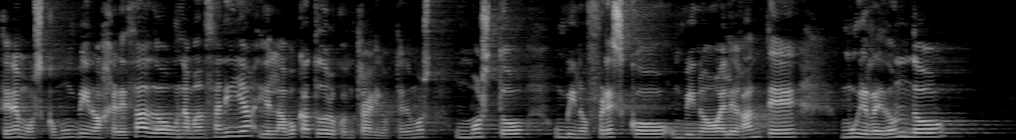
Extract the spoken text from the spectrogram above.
tenemos como un vino ajerezado, una manzanilla y en la boca todo lo contrario. Tenemos un mosto, un vino fresco, un vino elegante, muy redondo.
